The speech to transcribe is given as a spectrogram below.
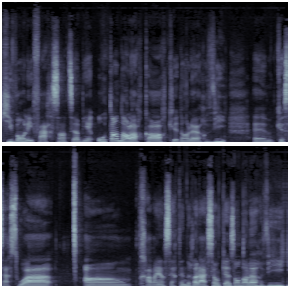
qui vont les faire sentir bien autant dans leur corps que dans leur vie, euh, que ça soit en travaillant certaines relations qu'elles ont dans leur vie,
